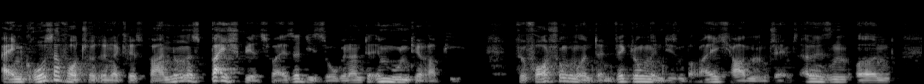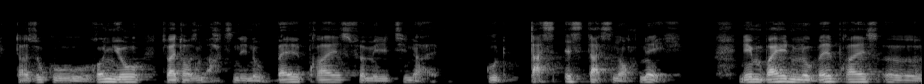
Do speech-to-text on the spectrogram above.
ein großer Fortschritt in der Krebsbehandlung ist beispielsweise die sogenannte Immuntherapie. Für Forschung und Entwicklung in diesem Bereich haben James Allison und Tasuku Honyo 2018 den Nobelpreis für Medizin erhalten. Gut, das ist das noch nicht. Neben beiden Nobelpreis, äh,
